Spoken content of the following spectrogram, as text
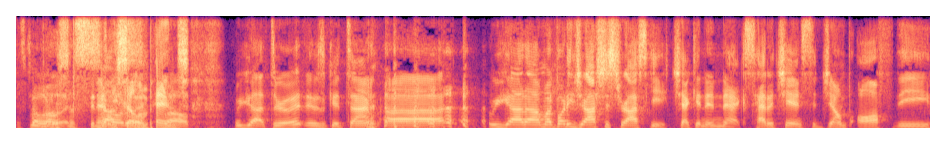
it's Mimosas. Gonna have you selling pens. Well, we got through it. It was a good time. Uh, we got uh, my buddy Josh Ostrovsky checking in next. Had a chance to jump off the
